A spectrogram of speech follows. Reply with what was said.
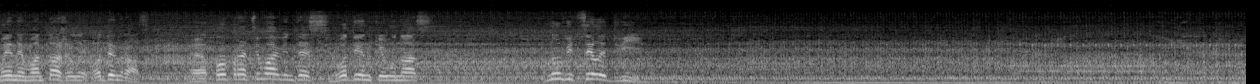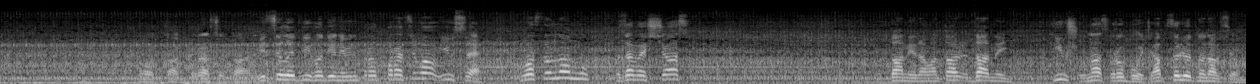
ми ним вантажили один раз. Е, Попрацював він десь годинки у нас. Ну, від сили дві. От так, красота. Від сили дві години він пропрацював і все. В основному за весь час даний навантаж... даний ківш у нас в роботі. Абсолютно на всьому.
